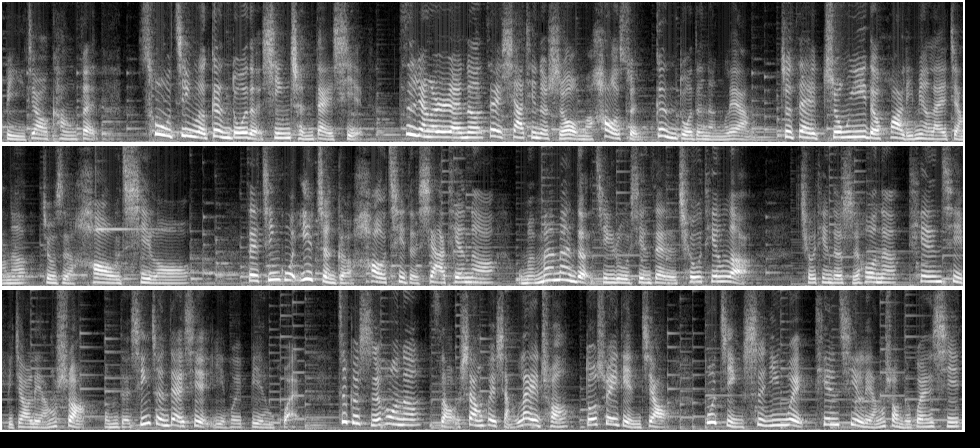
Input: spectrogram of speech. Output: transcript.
比较亢奋，促进了更多的新陈代谢，自然而然呢，在夏天的时候，我们耗损更多的能量。这在中医的话里面来讲呢，就是耗气喽。在经过一整个耗气的夏天呢，我们慢慢的进入现在的秋天了。秋天的时候呢，天气比较凉爽，我们的新陈代谢也会变缓。这个时候呢，早上会想赖床，多睡一点觉。不仅是因为天气凉爽的关系，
